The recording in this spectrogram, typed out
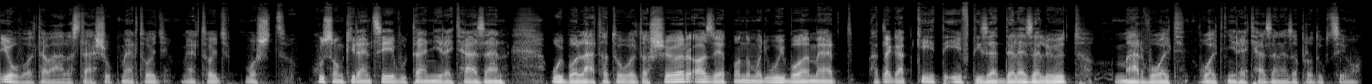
jó volt a választásuk, mert hogy, mert hogy most 29 év után Nyíregyházán újból látható volt a sör. Azért mondom, hogy újból, mert hát legalább két évtizeddel ezelőtt már volt, volt Nyíregyházán ez a produkció.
